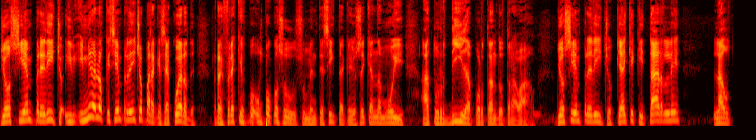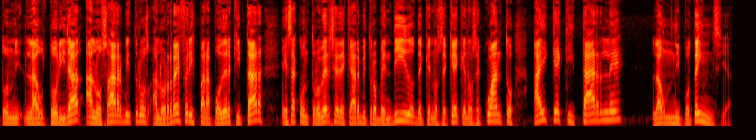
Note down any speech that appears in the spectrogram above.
Yo siempre he dicho, y, mira lo que siempre he dicho para que se acuerde. Refresque un poco su, su, mentecita, que yo sé que anda muy aturdida por tanto trabajo. Yo siempre he dicho que hay que quitarle la, la autoridad a los árbitros, a los referees, para poder quitar esa controversia de que árbitros vendidos, de que no sé qué, que no sé cuánto. Hay que quitarle la omnipotencia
